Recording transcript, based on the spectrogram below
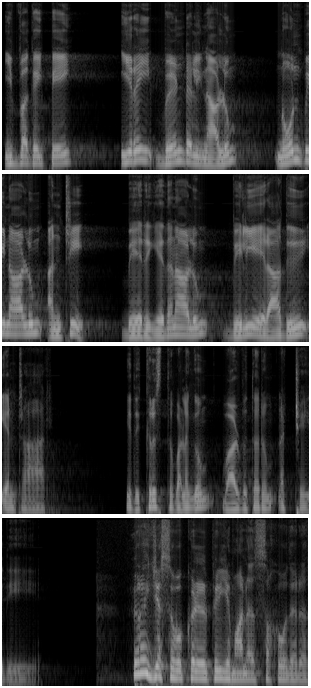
இவ்வகை பேய் இறை வேண்டலினாலும் நோன்பினாலும் அன்றி வேறு எதனாலும் வெளியேறாது என்றார். இது கிறிஸ்து வழங்கும் வாழ்வு தரும் நற்செய்தி. இறை பிரியமான சகோதர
